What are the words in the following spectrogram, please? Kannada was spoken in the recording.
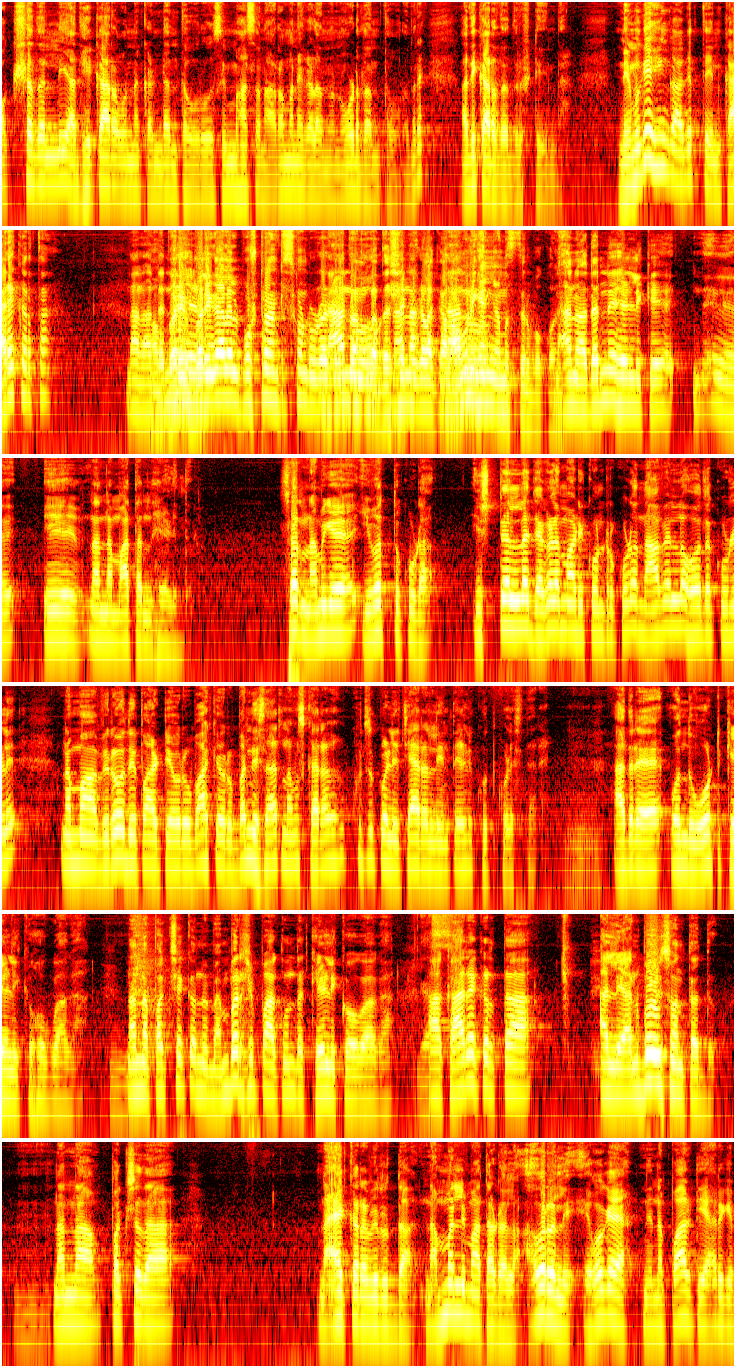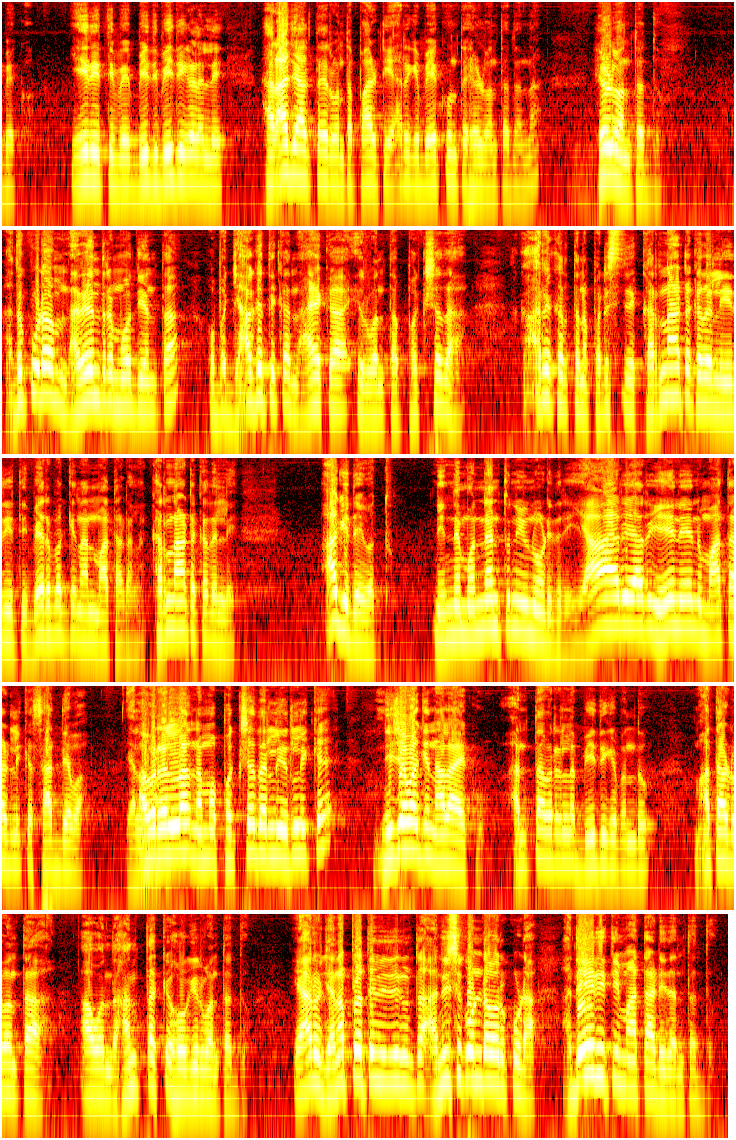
ಪಕ್ಷದಲ್ಲಿ ಅಧಿಕಾರವನ್ನು ಕಂಡಂಥವರು ಸಿಂಹಾಸನ ಅರಮನೆಗಳನ್ನು ನೋಡಿದಂಥವ್ರು ಅಂದರೆ ಅಧಿಕಾರದ ದೃಷ್ಟಿಯಿಂದ. ನಿಮಗೆ ಹಿಂಗಾಗುತ್ತೆ ಏನು ಕಾರ್ಯಕರ್ತ? ನಾನು ಬರಿಗಾಲಲ್ಲಿ ಪೋಸ್ಟರ್ ಅಂಟಿಸ್ಕೊಂಡು ಓಡಾಡ್ತಾನಲ್ಲ ದಶಕಗಳ ಕಾಲ ಅವನಿಗೆ ಹೆಂಗೆ ಅನ್ನಿಸ್ತಿರ್ಬೇಕು ನಾನು ಅದನ್ನೇ ಹೇಳಲಿಕ್ಕೆ ಈ ನನ್ನ ಮಾತನ್ನು ಹೇಳಿದ್ದು. ಸರ್ ನಮಗೆ ಇವತ್ತು ಕೂಡ ಇಷ್ಟೆಲ್ಲ ಜಗಳ ಮಾಡಿಕೊಂಡ್ರು ಕೂಡ ನಾವೆಲ್ಲ ಹೋದ ಕೂಡಲೇ ನಮ್ಮ ವಿರೋಧಿ ಪಾರ್ಟಿಯವರು ಬಾಕಿಯವರು ಬನ್ನಿ ಸರ್ ನಮಸ್ಕಾರ ಕೂತ್ಕೊಳ್ಳಿ ಚೇರಲ್ಲಿ ಅಂತ ಹೇಳಿ ಕೂತ್ಕೊಳಿಸ್ತಾರೆ ಆದರೆ ಒಂದು ಓಟ್ ಕೇಳಲಿಕ್ಕೆ ಹೋಗುವಾಗ ನನ್ನ ಪಕ್ಷಕ್ಕೆ ಒಂದು ಮೆಂಬರ್ಶಿಪ್ ಹಾಕೊಂಡು ಕೇಳಲಿಕ್ಕೆ ಹೋಗುವಾಗ ಆ ಕಾರ್ಯಕರ್ತ ಅಲ್ಲಿ ಅನುಭವಿಸುವಂಥದ್ದು ನನ್ನ ಪಕ್ಷದ ನಾಯಕರ ವಿರುದ್ಧ ನಮ್ಮಲ್ಲಿ ಮಾತಾಡೋಲ್ಲ ಅವರಲ್ಲಿ ಹೋಗಯ್ಯ ನಿನ್ನ ಪಾರ್ಟಿ ಯಾರಿಗೆ ಬೇಕು? ಈ ರೀತಿ ಬೆ- ಬೀದಿ ಬೀದಿಗಳಲ್ಲಿ ಹರಾಜು ಆಗ್ತಾ ಇರುವಂಥ ಪಾರ್ಟಿ ಯಾರಿಗೆ ಬೇಕು ಅಂತ ಹೇಳುವಂಥದ್ದನ್ನು ಹೇಳುವಂಥದ್ದು. ಅದು ಕೂಡ ನರೇಂದ್ರ ಮೋದಿ ಅಂತ ಒಬ್ಬ ಜಾಗತಿಕ ನಾಯಕ ಇರುವಂಥ ಪಕ್ಷದ ಕಾರ್ಯಕರ್ತನ ಪರಿಸ್ಥಿತಿ ಕರ್ನಾಟಕದಲ್ಲಿ ಈ ರೀತಿ ಬೇರೆ ಬಗ್ಗೆ ನಾನು ಮಾತಾಡಲ್ಲ. ಕರ್ನಾಟಕದಲ್ಲಿ ಆಗಿದೆ ಇವತ್ತು. ನಿನ್ನೆ ಮೊನ್ನೆಂತೂ ನೀವು ನೋಡಿದಿರಿ. ಯಾರ್ಯಾರು ಏನೇನು ಮಾತಾಡಲಿಕ್ಕೆ ಸಾಧ್ಯವ? ಅವರೆಲ್ಲ ನಮ್ಮ ಪಕ್ಷದಲ್ಲಿ ಇರಲಿಕ್ಕೆ ನಿಜವಾಗಿ ನಾಲಾಯಕು. ಅಂಥವರೆಲ್ಲ ಬೀದಿಗೆ ಬಂದು ಮಾತಾಡುವಂಥ ಆ ಒಂದು ಹಂತಕ್ಕೆ ಹೋಗಿರುವಂಥದ್ದು. ಯಾರು ಜನಪ್ರತಿನಿಧಿಗಳಂತ ಅನಿಸಿಕೊಂಡವರು ಕೂಡ ಅದೇ ರೀತಿ ಮಾತಾಡಿದಂಥದ್ದು.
